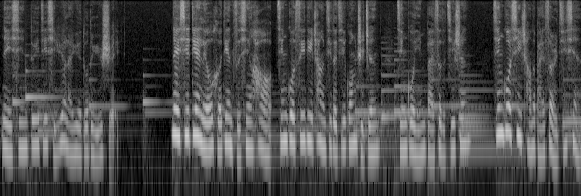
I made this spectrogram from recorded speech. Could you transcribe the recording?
内心堆积起越来越多的雨水。那些电流和电子信号经过 CD 唱机的激光指针，经过银白色的机身，经过细长的白色耳机线，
